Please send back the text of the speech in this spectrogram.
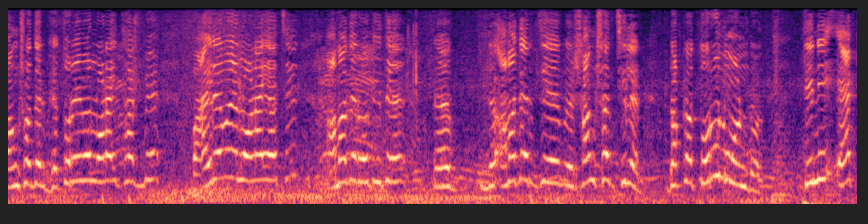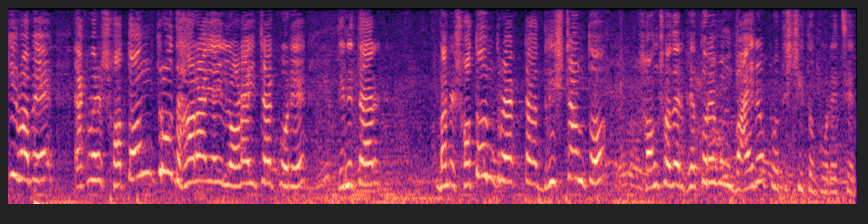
সংসদের ভেতরেও লড়াই থাকবে, বাইরেও লড়াই আছে। আমাদের অতীতে আমাদের যে সাংসদ ছিলেন ডক্টর তরুণ মণ্ডল, তিনি একইভাবে একেবারে স্বতন্ত্র ধারায় এই লড়াইটা করে তিনি তার মানে স্বতন্ত্র একটা দৃষ্টান্ত সংসদের ভেতরে এবং বাইরেও প্রতিষ্ঠিত করেছেন।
